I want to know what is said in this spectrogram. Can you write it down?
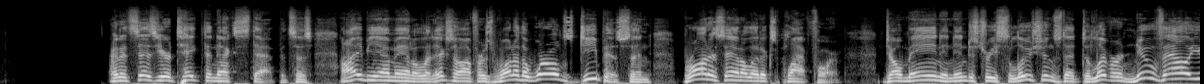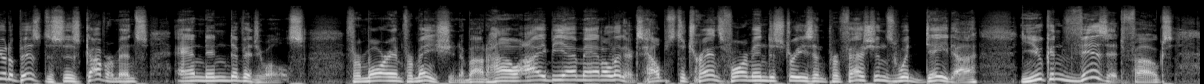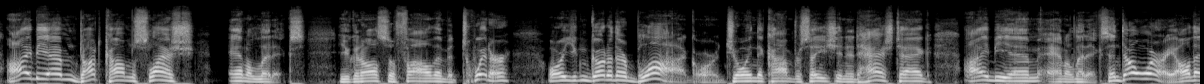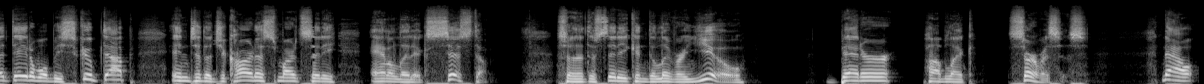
And it says here, take the next step. It says IBM Analytics offers one of the world's deepest and broadest analytics platform, domain and industry solutions that deliver new value to businesses, governments, and individuals. For more information about how IBM Analytics helps to transform industries and professions with data, you can visit, folks, ibm.com slash Analytics. You can also follow them at Twitter, or you can go to their blog or join the conversation at hashtag IBM Analytics. And don't worry, all that data will be scooped up into the Jakarta Smart City Analytics system so that the city can deliver you better public services. Now,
